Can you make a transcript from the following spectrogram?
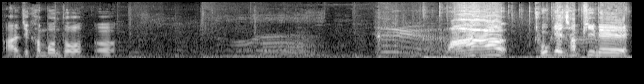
아직 한 번 더, 어. 와! 조개 잡히네!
